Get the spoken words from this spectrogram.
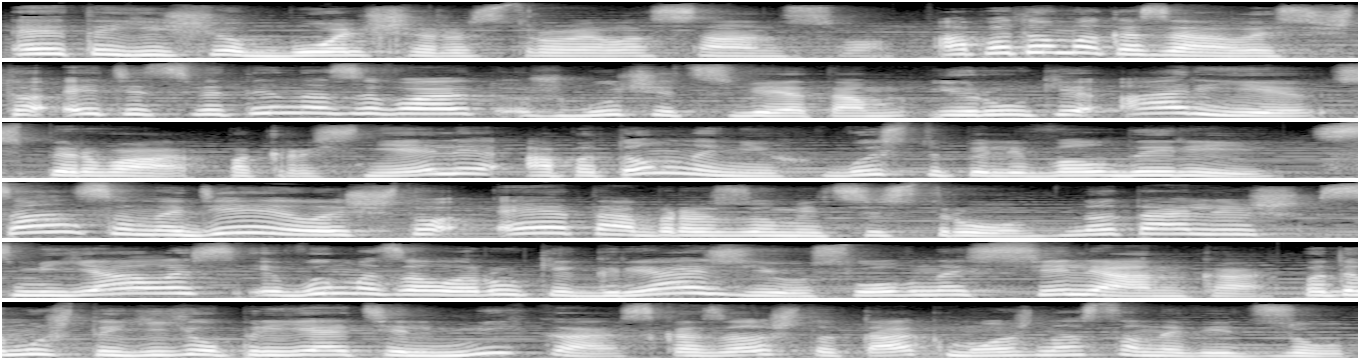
Это еще больше расстроило Сансу. А потом оказалось, что эти цветы называют жгучим цветом, и руки Арии сперва покраснели, а потом на них выступили волдыри. Санса надеялась, что это образумит сестру, но та лишь смеялась и вымазала руки грязью, словно селянка, потому что ее приятель Мика сказал, что так можно остановить зуд.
